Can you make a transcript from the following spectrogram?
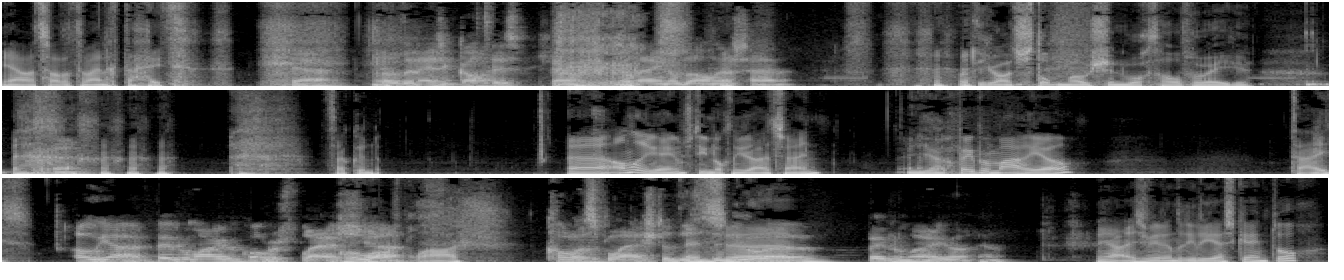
ja wat ze hadden te weinig tijd. Ja, dat het ineens een kat is. Weet je wel? Van de een op de andere scène. Dat hij gewoon stop motion wordt halverwege. Het zou kunnen. Eh, andere games die nog niet uit zijn. Ja. Paper Mario. Thijs. Oh ja, Paper Mario Color Splash. Oh, ja. Splash. Color Splash, dat is, Is, de nieuwe eh, eh, Paper Mario. Ja. Ja, is weer een 3DS game toch?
